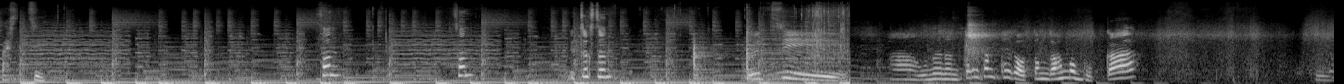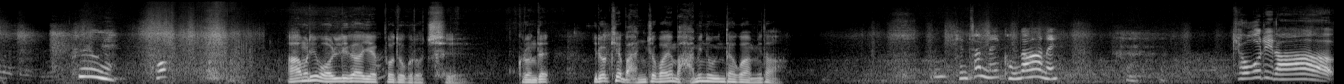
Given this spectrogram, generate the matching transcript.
맛있지? 손! 손! 이쪽 손! 옳지! 아, 오늘은 똥 상태가 어떤가 한번 볼까? 네. 훌륭해. 어? 아무리 원리가 예뻐도 그렇지. 그런데 이렇게 만져봐야 마음이 놓인다고 합니다. 괜찮네. 건강하네. 겨울이라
